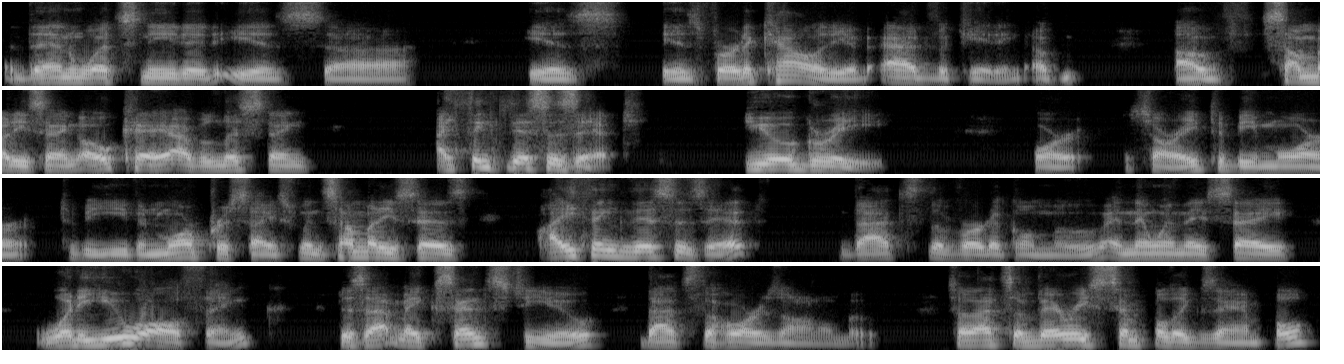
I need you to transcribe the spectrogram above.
then what's needed is uh, is is verticality of advocating of of somebody saying, "Okay, I've been listening. I think this is it. You agree?" Or sorry, to be more to be even more precise, when somebody says, "I think this is it," that's the vertical move. And then when they say, "What do you all think?" Does that make sense to you? That's the horizontal move. So that's a very simple example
